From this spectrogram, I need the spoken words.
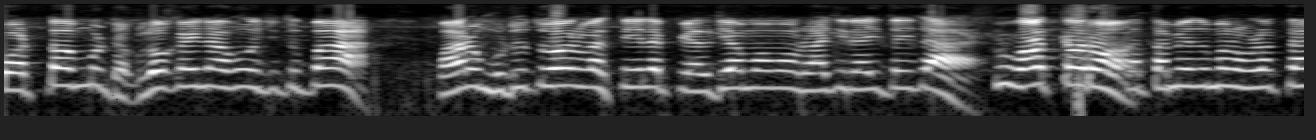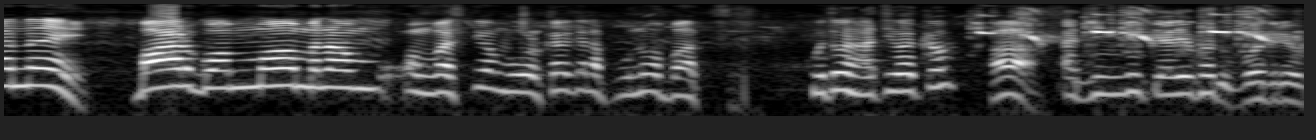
વોટ હું ઢગલો કઈ નાખું છું તું પા. મારું મોઢું તો વસ્તી એટલે આમ રાજી રાજી થઈ જાય. શું વાત કરો? તમે તો મને ઓળખતા નહીં. બાર ગામમાં મને આમ આમ વસ્તી આમ ઓળખાય કે પુનો ભાત છે. હું તમને સાચી વાત કહું? હા. આ જિંદગી પહેલી વખત જ રહ્યો.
